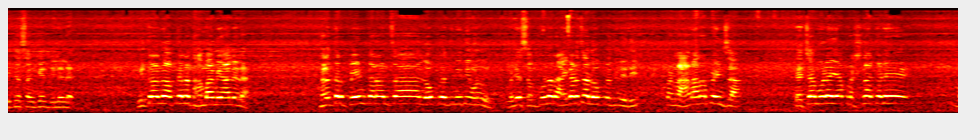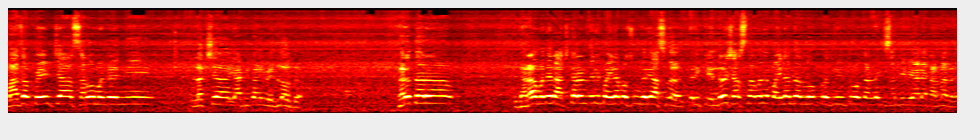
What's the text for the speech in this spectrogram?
इथे संकेत दिलेले आहेत. मित्रांनो आपल्याला थांबा मिळालेला आहे. खरं तर पेंडकरांचा लोकप्रतिनिधी म्हणून म्हणजे संपूर्ण रायगडचा लोकप्रतिनिधी पण राहणारा पेंटचा त्याच्यामुळे या प्रश्नाकडे माझं पेंटच्या सर्व मंडळींनी लक्ष या ठिकाणी वेधलं होतं. खरं तर घरामध्ये राजकारण जरी पहिल्यापासून जरी असलं तरी केंद्र शासनामध्ये पहिल्यांदा लोकप्रतिनिधित्व करण्याची संधी मिळाल्या कारणानं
